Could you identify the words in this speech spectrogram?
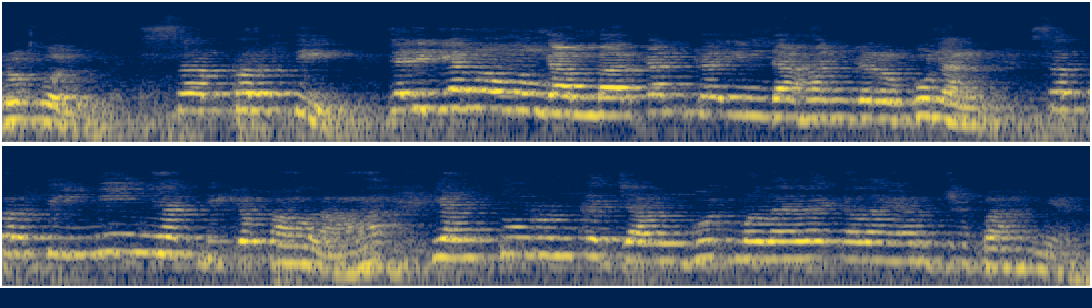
rukun. Seperti. Jadi dia mau menggambarkan keindahan kerukunan. Seperti minyak di kepala yang turun ke janggut meleleh ke leher jubahnya.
